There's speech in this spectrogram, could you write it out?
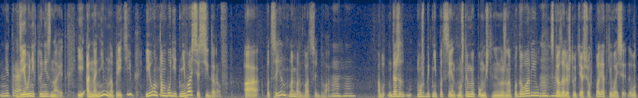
Нейтрально. где его никто не знает, и анонимно прийти, и он там будет не Вася Сидоров, а пациент номер 22. Мгм. А даже, может быть, не пациент, может, ему и помощь не нужна. Поговорил, Мгм. сказали, что у тебя все в порядке, Вася. Вот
